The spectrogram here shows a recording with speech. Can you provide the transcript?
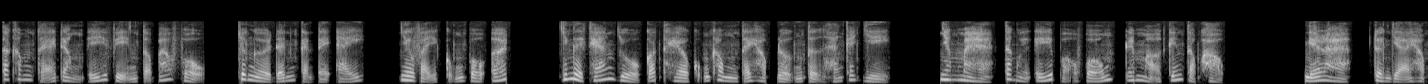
ta không thể đồng ý viện tội báo phụ cho người đến cạnh đại ấy, như vậy cũng vô ích. Những người khác dù có theo cũng không thể học được từ hắn cái gì. Nhưng mà ta nguyện ý bỏ vốn để mở kiến tập học. Nghĩa là trường dạy học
